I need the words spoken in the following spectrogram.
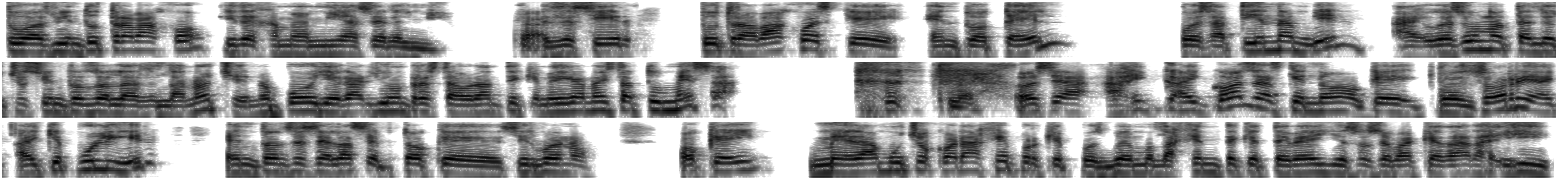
Tú haz bien tu trabajo y déjame a mí hacer el mío. Es decir, tu trabajo es que en tu hotel, pues atiendan bien. Es un hotel de 800 dólares la noche. No puedo llegar yo a un restaurante que me diga, no, ahí está tu mesa. o sea, hay, hay cosas que no, que pues sorry, hay, hay que pulir. Entonces él aceptó que decir, bueno, ok, me da mucho coraje porque pues vemos la gente que te ve y eso se va a quedar ahí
